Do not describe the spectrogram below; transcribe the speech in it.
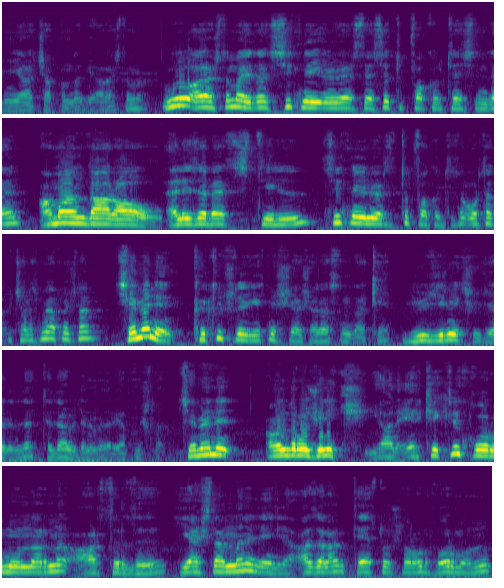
Dünya çapında bir araştırma. Bu araştırmayı da Sydney Üniversitesi Tıp Fakültesinden Amanda Rao, Elizabeth Still, Sydney Üniversitesi Tıp Fakültesi'nde ortak bir çalışma yapmışlar. Çemenin 43 ile 70 yaş arasındaki 120 kişi üzerinde tedavi denemeleri yapmışlar. Çemenin androjenik yani erkeklik hormonlarını artırdığı, yaşlanma nedeniyle azalan testosteron hormonunun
